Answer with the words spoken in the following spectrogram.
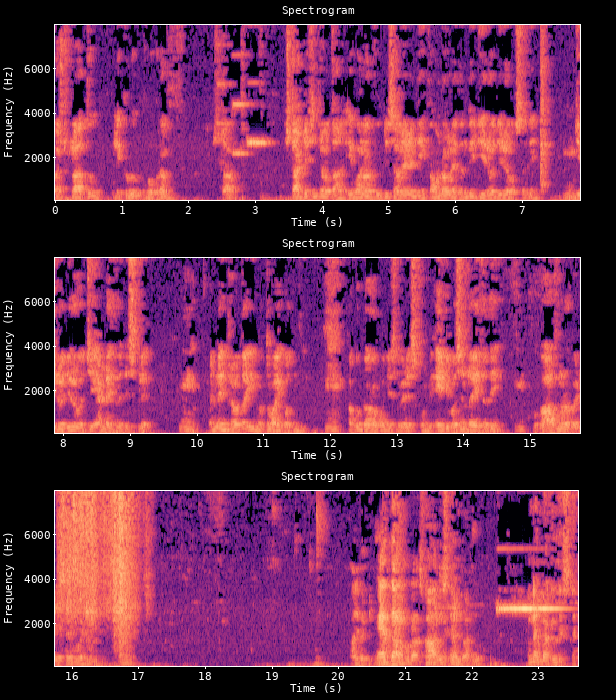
First cloth liquid program start. Start చేసిన తర్వాత ఈ వన్ అవర్ ఫిఫ్టీ సెవెన్ అనేది కౌంట్ డౌన్ అవుతుంది. జీరో జీరో వస్తుంది. జీరో జీరో వచ్చి ఎండ్ అవుతుంది డిస్ప్లే ఎండ్ అయిన తర్వాత ఇది మొత్తం అయిపోతుంది. అప్పుడు డోర్ ఓపెన్ చేసి పెట్టేసుకోండి ఎయిటీ పర్సెంట్ డ్రై అవుతుంది. ఒక హాఫ్ అన్ అవర్ పెట్టేసి సరిపోతుంది. అది పెట్టి వేద్దాం తీసుకురండి బట్టలు. ఉన్నాయి బట్టలు తీసుకురా.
